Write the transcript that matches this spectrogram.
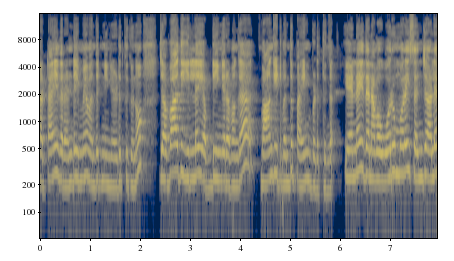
கட்டாயம் இதை ரெண்டையுமே வந்துட்டு நீங்கள் எடுத்துக்கணும். ஜவ்வாது இல்லை அப்படிங்கிறவங்க வாங்கிட்டு வந்து பயன்படுத்துங்க. ஏன்னா இதை நம்ம ஒரு முறை செஞ்சாலே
